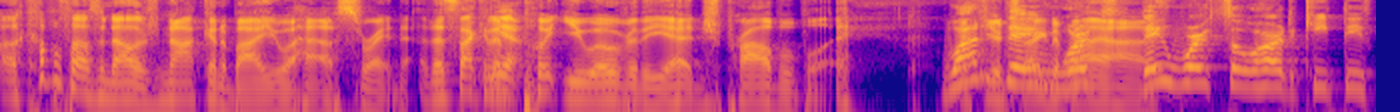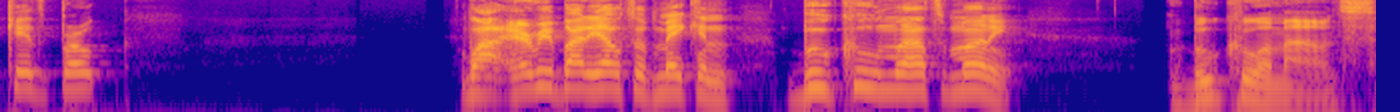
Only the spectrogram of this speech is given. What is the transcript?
a couple thousand dollars not going to buy you a house right now. That's not going to Yeah. put you over the edge, probably. why did they trying to buy a work? They worked so hard to keep these kids broke, while everybody else was making buku amounts of money. buku amounts.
